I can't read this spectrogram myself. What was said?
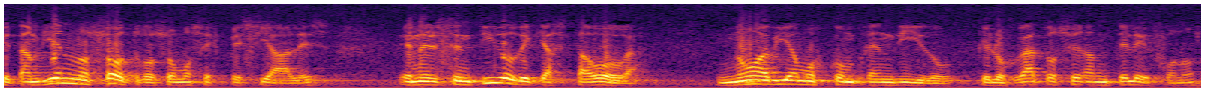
que también nosotros somos especiales en el sentido de que hasta ahora no habíamos comprendido que los gatos eran teléfonos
